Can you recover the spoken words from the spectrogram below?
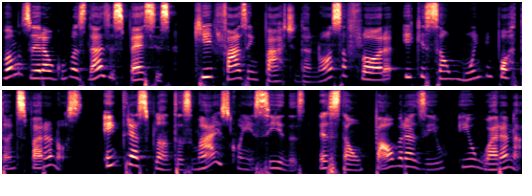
vamos ver algumas das espécies que fazem parte da nossa flora e que são muito importantes para nós. Entre as plantas mais conhecidas estão o pau-brasil e o guaraná.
